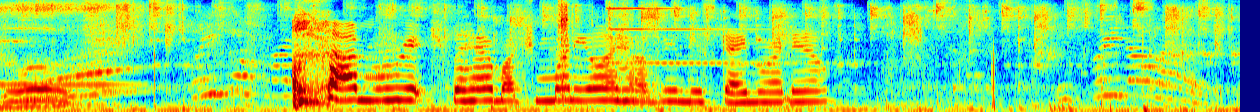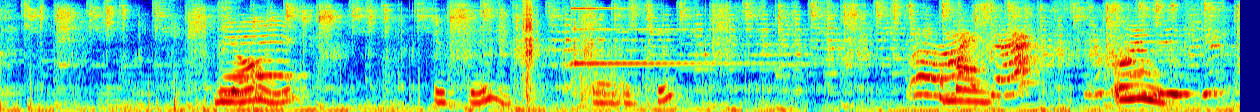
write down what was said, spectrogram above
29. 29. Whoa. Please don't hide. I'm rich for how much money I have in this game right now. It's three dollars. The eye, 15, 32. Oh, Come on. Dax. Look at my Ooh. new ship I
